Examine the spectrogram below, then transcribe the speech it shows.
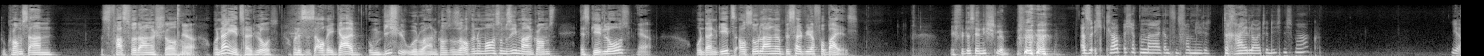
du kommst an, das Fass wird angestochen Ja. und dann geht's halt los. Und es ist auch egal, um wie viel Uhr du ankommst. Also auch wenn du morgens um sieben ankommst, es geht los Ja. und dann geht's auch so lange, bis halt wieder vorbei ist. Ich finde das ja nicht schlimm. Also ich glaube, ich habe in meiner ganzen Familie drei Leute, die ich nicht mag. Ja.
